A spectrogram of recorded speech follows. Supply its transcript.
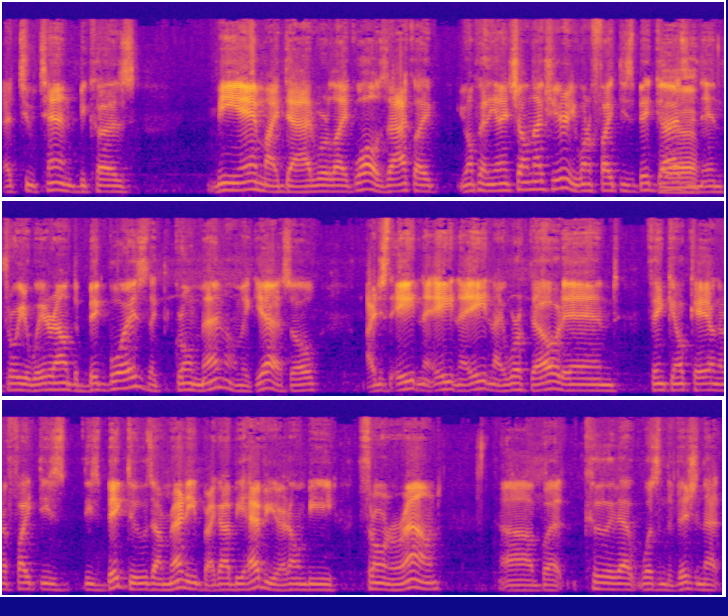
at 210 because me and my dad were like, "Well, Zac, like you want to play in the NHL next year? You want to fight these big guys Yeah. and, and throw your weight around the big boys, like the grown men?" I'm like, "Yeah." So I just ate and I ate and I ate and I worked out and thinking, okay, I'm gonna fight these these big dudes. I'm ready, but I gotta be heavier. I don't be thrown around. Uh, but clearly, that wasn't the vision that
